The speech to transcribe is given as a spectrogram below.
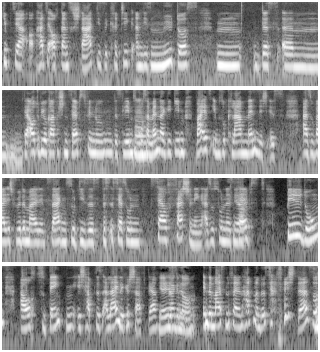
gibt's ja, hat es ja auch ganz stark diese Kritik an diesem Mythos mh, mm, des, ähm, der autobiografischen Selbstfindung des Lebens mhm. großer Männer gegeben, weil es eben so klar männlich ist. Also weil ich würde mal jetzt sagen, so dieses, das ist ja so ein Self-Fashioning, also so eine ja. Selbst- Bildung auch zu denken, ich habe das alleine geschafft. Ja, ja, ja genau. Ist, in den meisten Fällen hat man das ja nicht, ja, so,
